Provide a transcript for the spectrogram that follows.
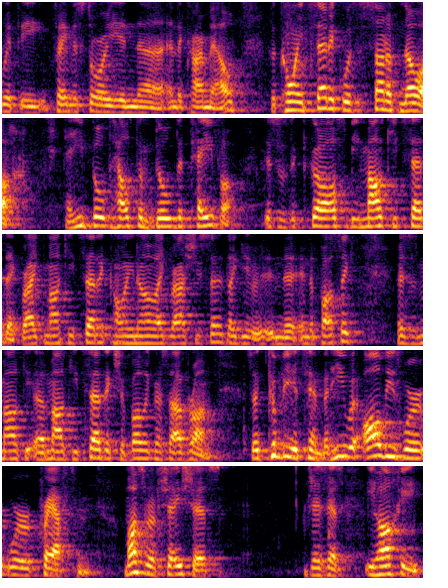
with the famous story in, uh, in the Carmel. The Kohen Sedek was the son of Noach, and he built, helped him build the Teva. This is the, could also be Malki Tzedek, right? Malki Tzedek, Kohen, like Rashi said, like in the in the pasuk. This is Malki uh, Malki Tzedek, Avram. So it could be it's him, but he all these were, were craftsmen. Masr of Sheshes, She says, Ihachi,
